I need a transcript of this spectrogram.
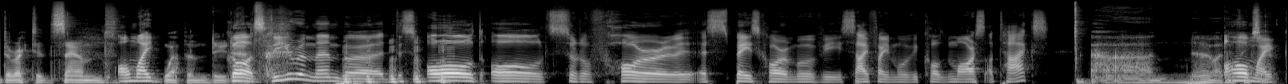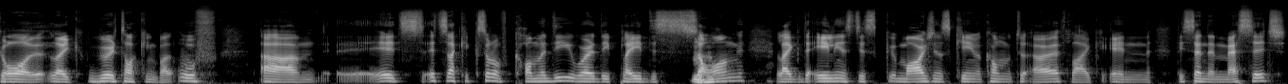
directed sound oh my weapon dude god do you remember this old old sort of horror a space horror movie sci-fi movie called mars attacks uh no oh my so. god like we were talking about oof um it's it's like a sort of comedy where they play this mm-hmm. song mm-hmm. like the aliens this martians came come to earth like in they send a message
